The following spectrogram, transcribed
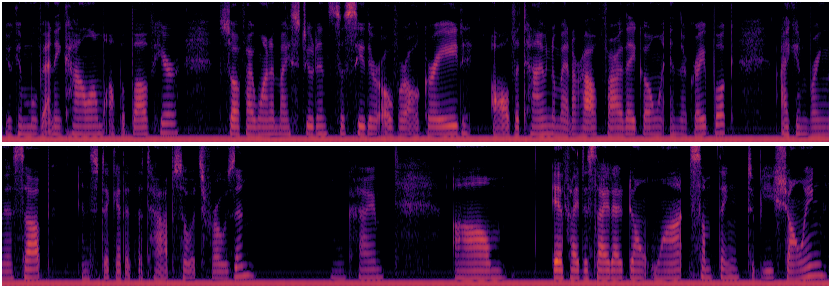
You can move any column up above here. So if I wanted my students to see their overall grade all the time, no matter how far they go in their gradebook, I can bring this up and stick it at the top so it's frozen okay. Um, if I decide I don't want something to be showing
